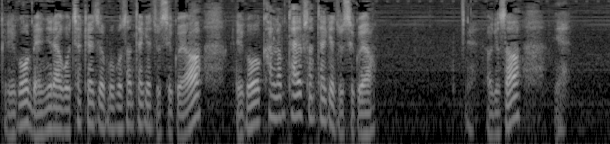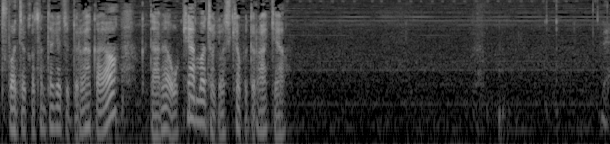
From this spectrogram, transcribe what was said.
그리고 맨이라고 체크해 준 부분 선택해 주시고요. 그리고 칼럼 타입 선택해 주시고요. 네, 여기서 예, 두 번째 거 선택해 주도록 할까요? 그 다음에 OK 한번 적용시켜 보도록 할게요. 네.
